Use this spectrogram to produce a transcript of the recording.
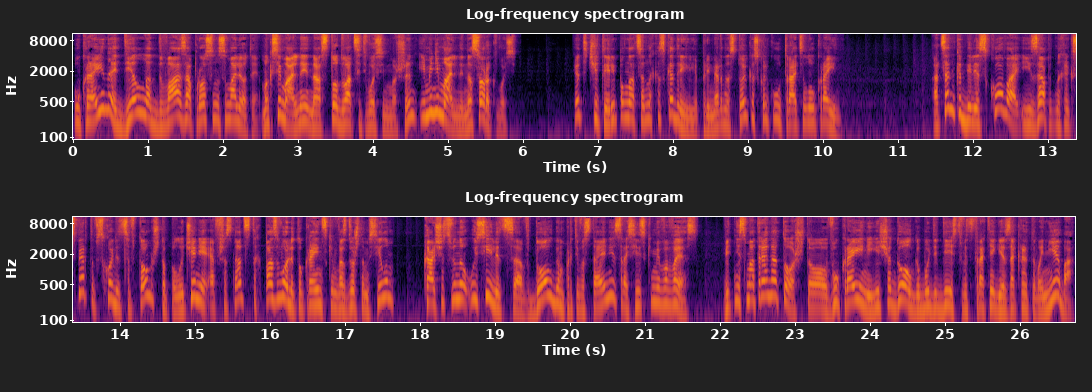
Украина делала два запроса на самолеты. Максимальный на 128 машин и минимальный на 48. Это четыре полноценных эскадрильи, примерно столько, сколько утратила Украина. Оценка Белескова и западных экспертов сходится в том, что получение F-16 позволит украинским воздушным силам качественно усилиться в долгом противостоянии с российскими ВВС. Ведь несмотря на то, что в Украине еще долго будет действовать стратегия закрытого неба,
